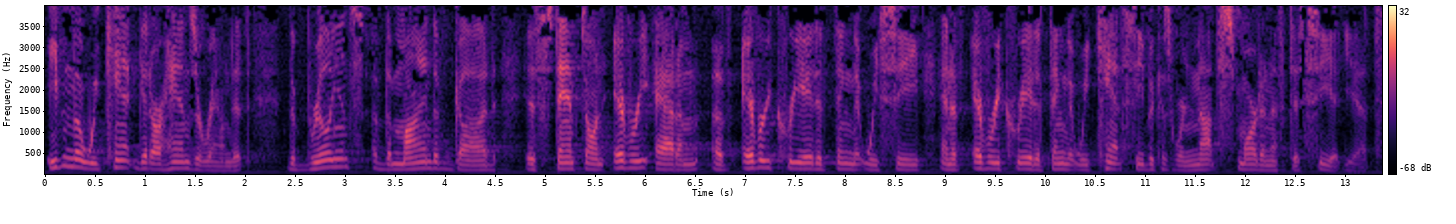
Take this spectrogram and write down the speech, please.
Even though we can't get our hands around it, the brilliance of the mind of God is stamped on every atom of every created thing that we see and of every created thing that we can't see because we're not smart enough to see it yet.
